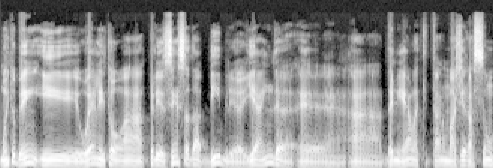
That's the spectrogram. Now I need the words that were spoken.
Muito bem, e Wellington, a presença da Bíblia e ainda é, a Daniela, que está numa geração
